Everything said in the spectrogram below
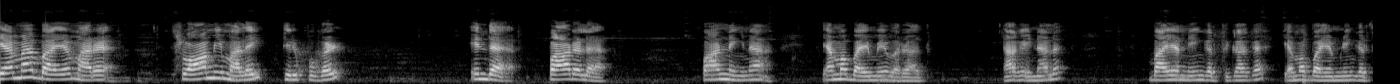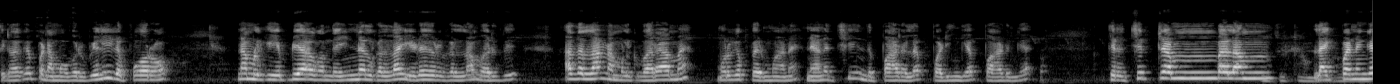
யம பயம் அற சுவாமி மலை திருப்புகள். இந்த பாடலை பாடினீங்கன்னா யம பயமே வராது. ஆகையினால் பயம் நீங்கிறதுக்காக யம பயம் நீங்கிறதுக்காக இப்போ நம்ம ஒரு வெளியில் போகிறோம் நம்மளுக்கு எப்படியாகும் அந்த இன்னல்கள்லாம் இடையூறுகள்லாம் வருது. அதெல்லாம் நம்மளுக்கு வராமல் முருகப்பெருமானை நினச்சி இந்த பாடலை படிங்க பாடுங்க. திருச்சிற்றம்பலம். லைக் பண்ணுங்க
